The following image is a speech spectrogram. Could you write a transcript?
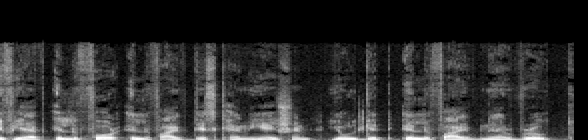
If you have L4, L5 disc herniation, you will get L5 nerve root.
